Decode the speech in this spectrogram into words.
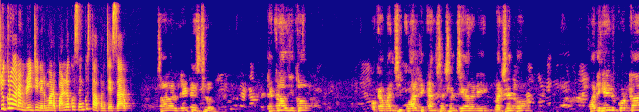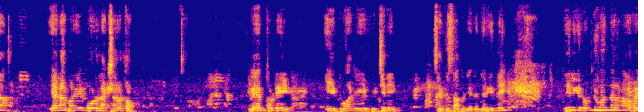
శుక్రవారం బ్రిడ్జి నిర్మాణ పనులకు శంకుస్థాపన చేశారు. చాలా లేటెస్ట్ టెక్నాలజీతో ఒక మంచి క్వాలిటీ కన్స్ట్రక్షన్ చేయాలని లక్ష్యంతో పదిహేను కోట్ల ఎనభై మూడు లక్షలతో వ్యయంతో ఈ ప్రాజెక్ట్ ఈ బ్రిడ్జిని శంకుస్థాపన చేయడం జరిగింది. దీనికి రెండు వందల నలభై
